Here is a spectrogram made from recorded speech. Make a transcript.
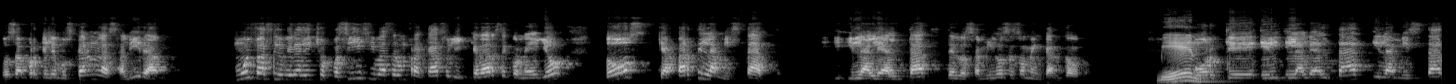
O sea, porque le buscaron la salida. Muy fácil hubiera dicho, pues sí, sí va a ser un fracaso y quedarse con ello. Dos, que aparte la amistad y, la lealtad de los amigos, eso me encantó. Bien. Porque la lealtad y la amistad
